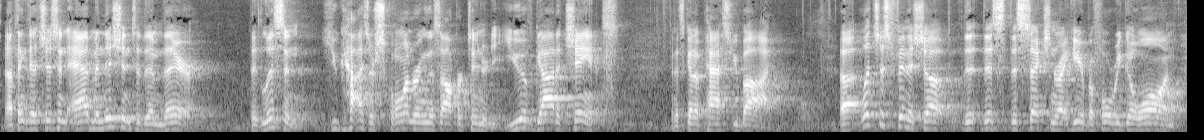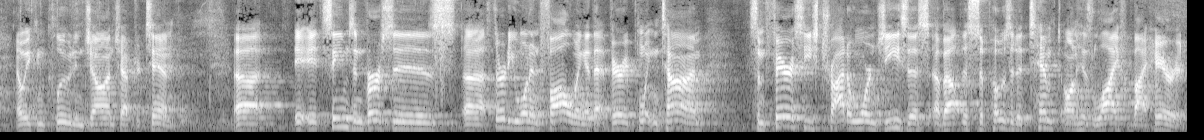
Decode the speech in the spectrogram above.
And I think that's just an admonition to them there that listen, you guys are squandering this opportunity. You have got a chance, and it's going to pass you by. Uh, let's just finish up th- this, this section right here before we go on and we conclude in John chapter 10. Uh, it, it, seems in verses uh, 31 and following, at that very point in time, some Pharisees try to warn Jesus about this supposed attempt on his life by Herod.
